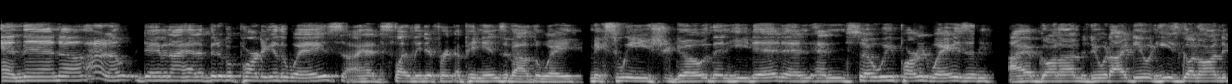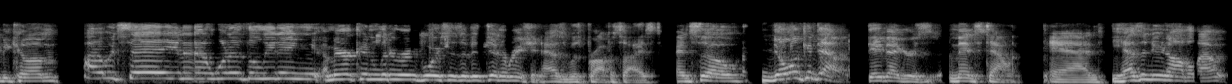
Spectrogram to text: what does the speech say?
And then uh, I don't know, Dave and I had a bit of a parting of the ways. I had slightly different opinions about the way McSweeney should go than he did, and and so we parted ways. And I have gone on to do what I do, and he's gone on to become I would say, you know, one of the leading American literary voices of his generation, as was prophesized. And so no one can doubt Dave Eggers' immense talent. And he has a new novel out.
